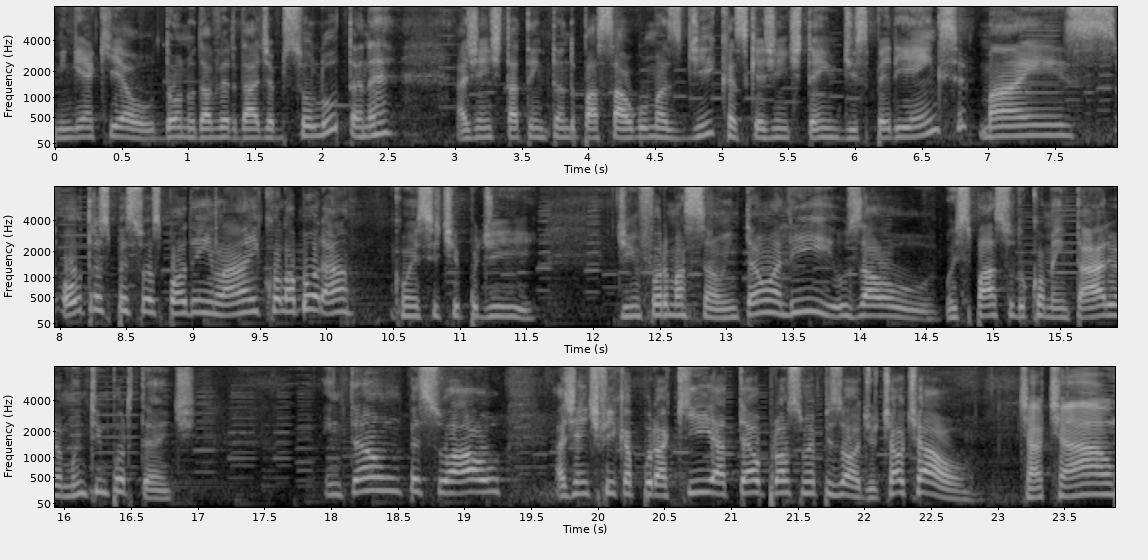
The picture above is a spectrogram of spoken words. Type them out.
ninguém aqui é o dono da verdade absoluta, né? A gente está tentando passar algumas dicas que a gente tem de experiência, mas outras pessoas podem ir lá e colaborar com esse tipo de, de informação. Então, ali, usar o, o espaço do comentário é muito importante. Então, pessoal, a gente fica por aqui. Até o próximo episódio. Tchau, tchau. Tchau, tchau.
